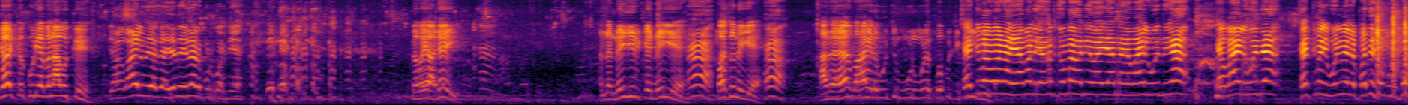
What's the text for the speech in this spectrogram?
கேட்கக்கூடிய வினாவுக்கு. என் வாயில் எது இல்லாத போட்டு ரவையா டேய் அந்த நெய் இருக்க நெய் பசு நெய் அத வாயில ஊத்தி மூணு மூணு கொப்பிட்டு சத்தியமா வேணாம் என் மேல எங்கிட்ட சும்மா நீ வாய் என் வாயில் ஊந்தீங்க என் வாயில் ஊந்தா சத்தியமா நீ ஒண்ணுமே இல்லை பத்து சாப்பிடு போ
